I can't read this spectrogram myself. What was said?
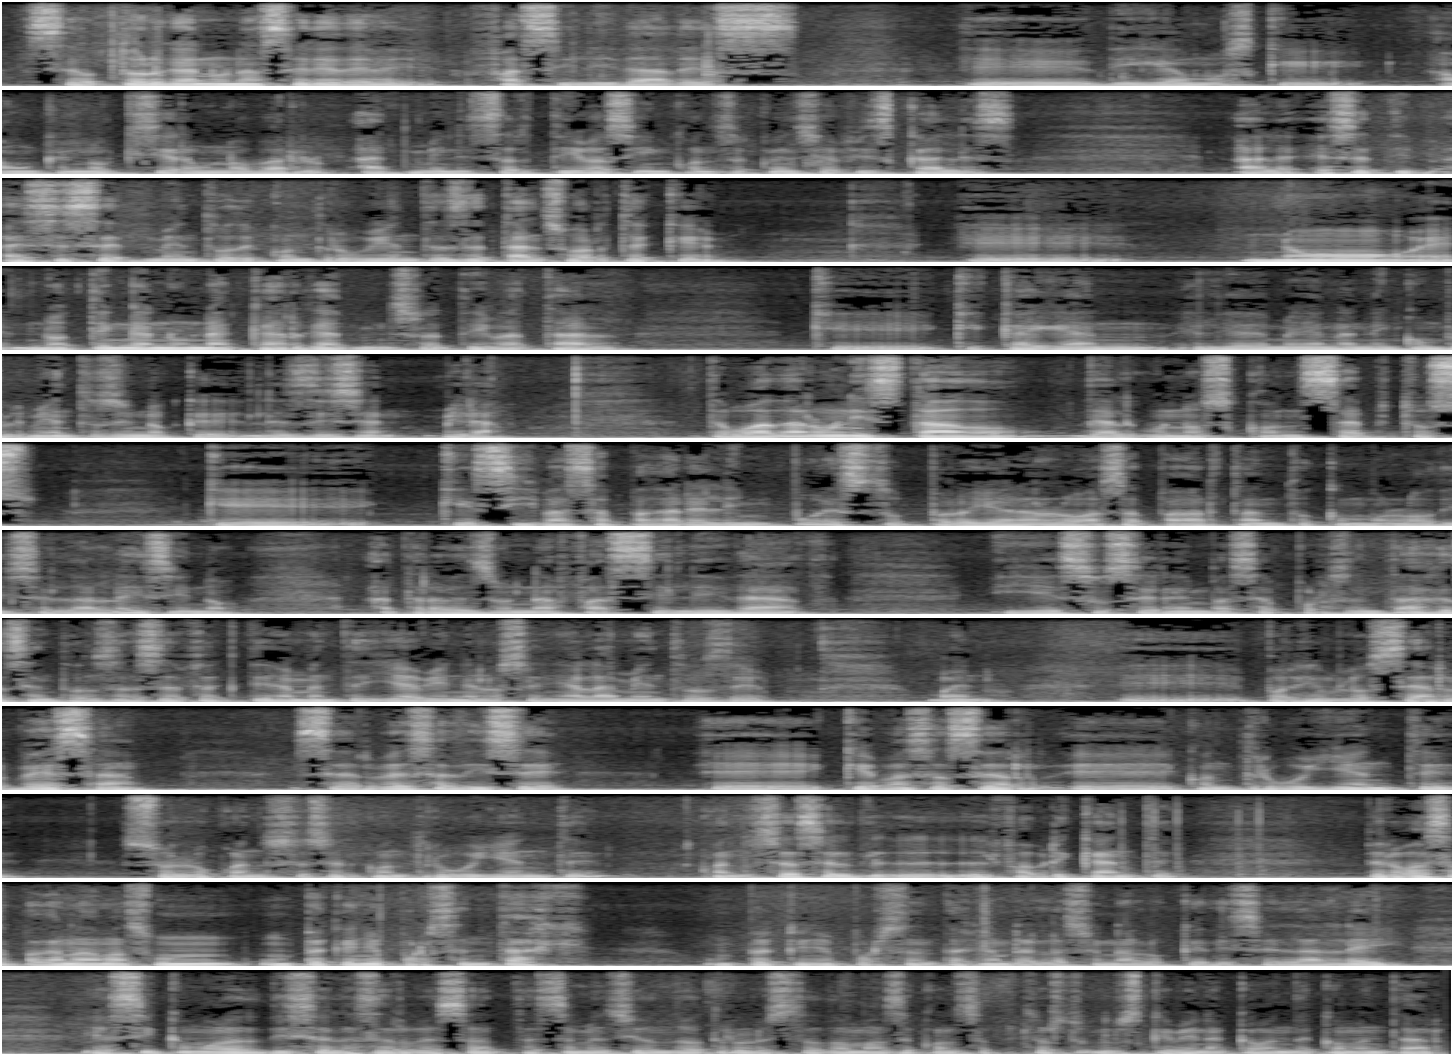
se otorgan una serie de facilidades, eh, digamos que aunque no quisiera uno ver administrativas y en consecuencia fiscales, a ese, a ese segmento de contribuyentes de tal suerte que eh, no, eh, no tengan una carga administrativa tal que, que, caigan el día de mañana en incumplimiento, sino que les dicen, mira, te voy a dar un listado de algunos conceptos que, que sí vas a pagar el impuesto, pero ya no lo vas a pagar tanto como lo dice la ley, sino a través de una facilidad y eso será en base a porcentajes. Entonces, efectivamente, ya vienen los señalamientos de, bueno, eh, por ejemplo, cerveza. Cerveza dice eh, que vas a ser eh, contribuyente solo cuando seas el contribuyente, cuando seas el, el, fabricante, pero vas a pagar nada más un, un pequeño porcentaje un pequeño porcentaje en relación a lo que dice la ley. Y así como dice la cerveza, te hace mención de otro listado más de conceptos, los que bien acaban de comentar,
